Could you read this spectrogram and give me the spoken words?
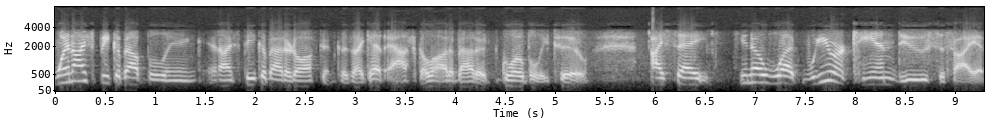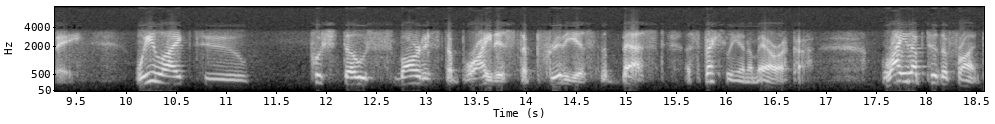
when I speak about bullying, and I speak about it often because I get asked a lot about it globally too, I say, you know what? We are can-do society. We like to push those smartest, the brightest, the prettiest, the best, especially in America, right up to the front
